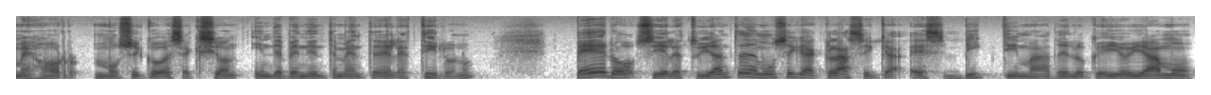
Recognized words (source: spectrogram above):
mejor músico de sección independientemente del estilo, ¿no? Pero si el estudiante de música clásica es víctima de lo que yo llamo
